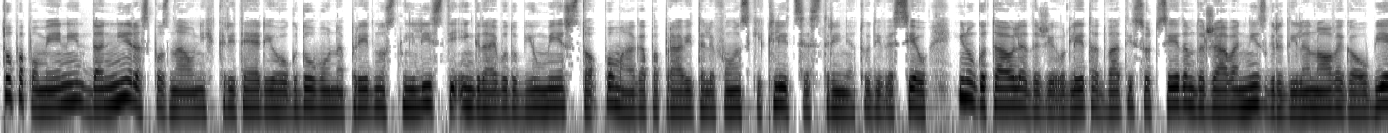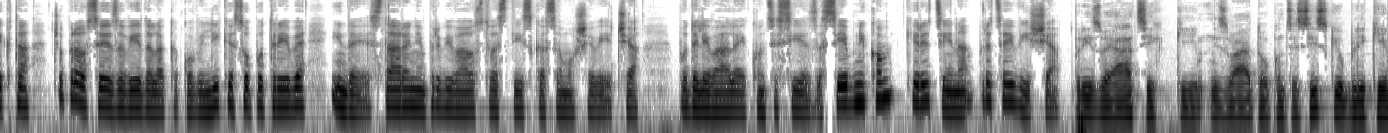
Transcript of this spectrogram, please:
To pa pomeni, da ni razpoznavnih kriterijev, kdo bo na prednostni listi in kdaj bo dobil mesto, pomaga pa pravi telefonski klic, se strinja tudi vesel in ugotavlja, da že od leta 2007 država ni zgradila novega objekta, čeprav se je zavedala, kako velike so potrebe in da je staranje prebivalstva stiska samo še večja. Podeljevala je koncesije zasebnikom, kjer je cena precej višja. Pri izvajalcih, ki izvajajo to v koncesijski obliki,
